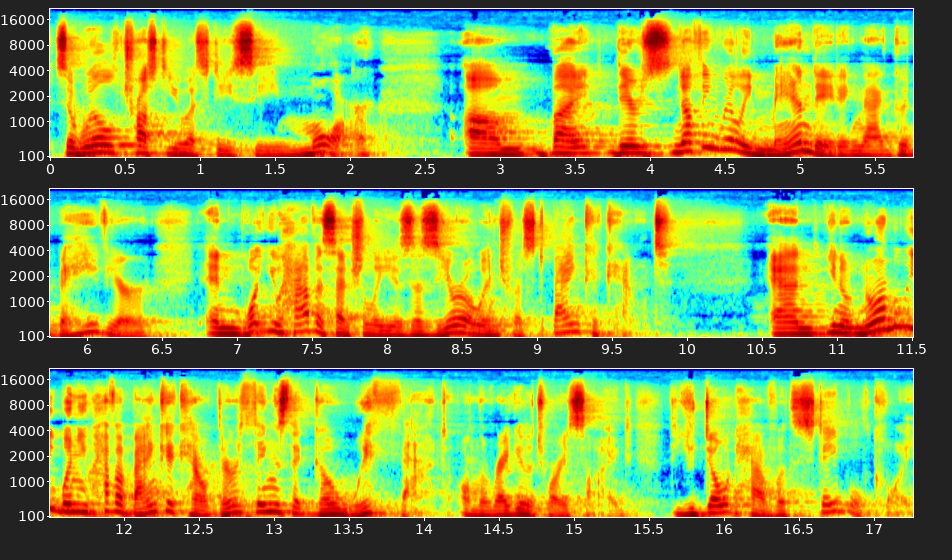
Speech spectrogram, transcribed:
So we'll trust USDC more. Um, but there's nothing really mandating that good behavior. And what you have essentially is a zero interest bank account. And you know, normally when you have a bank account, there are things that go with that on the regulatory side that you don't have with stablecoin.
